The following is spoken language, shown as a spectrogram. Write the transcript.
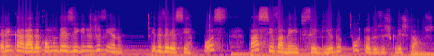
era encarada como um desígnio divino, que deveria ser passivamente seguido por todos os cristãos.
